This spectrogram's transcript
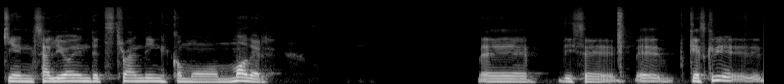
quien salió en Dead Stranding como Mother eh, dice eh, que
